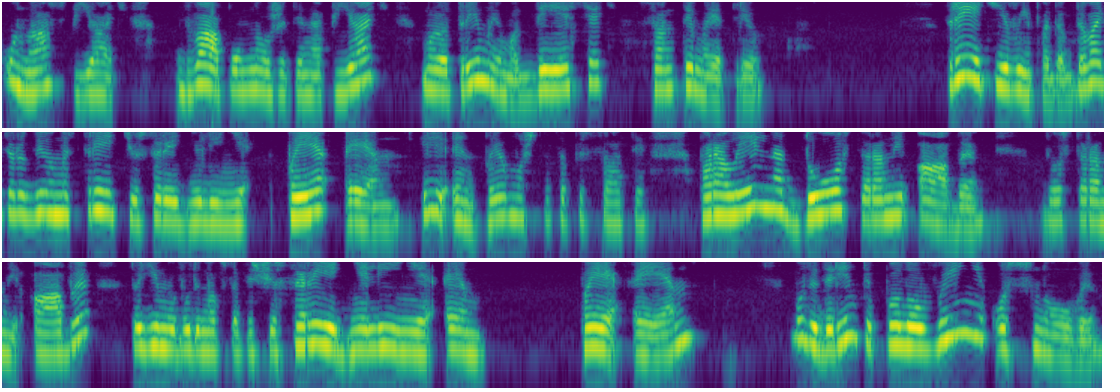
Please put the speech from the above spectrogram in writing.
у нас 5. 2 помножити на 5 ми отримаємо 10 сантиметрів. Третій випадок. Давайте роздивимось третю середню лінію ПН, або НП можете записати, паралельно до сторони АБ. До сторони АБ, тоді ми будемо писати, що середня лінія МПН буде дорівнювати половині основи.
